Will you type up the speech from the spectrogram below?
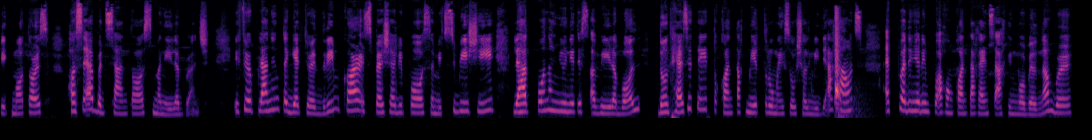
Peak Motors, Jose Abad Santos, Manila branch. If you're planning to get your dream car, especially po sa Mitsubishi, lahat po ng unit is available. Don't hesitate to contact me through my social media accounts at pwede niyo rin po akong kontakin sa aking mobile number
